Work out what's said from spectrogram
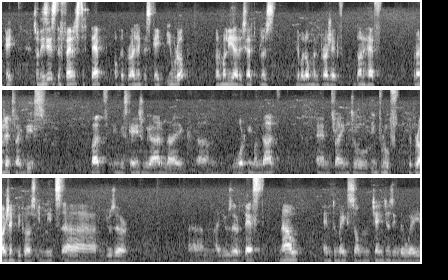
Okay, so this is the first step of the project Escape Europe. Normally, a research plus development project don't have projects like this, but in this case, we are like um, working on that and trying to improve the project because it needs a user um, a user test now and to make some changes in the way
